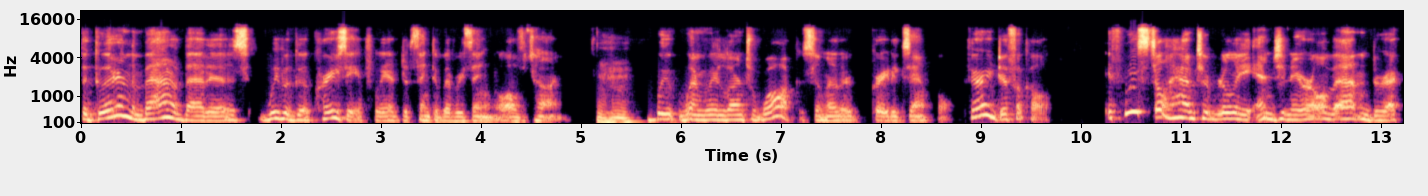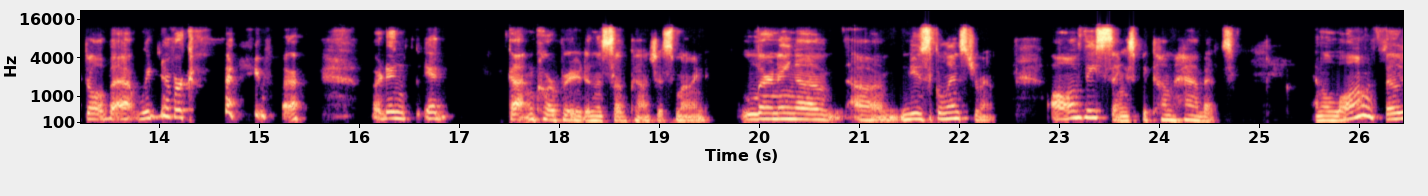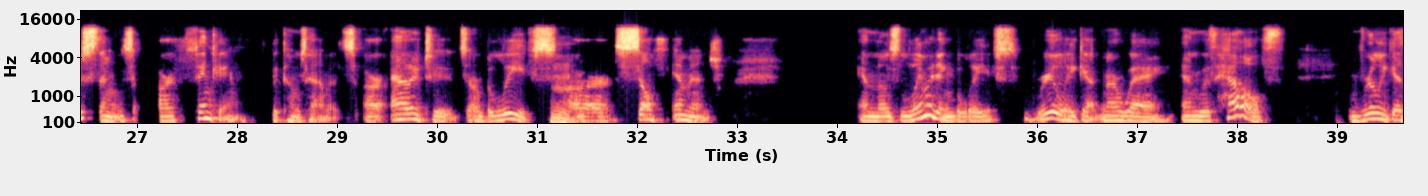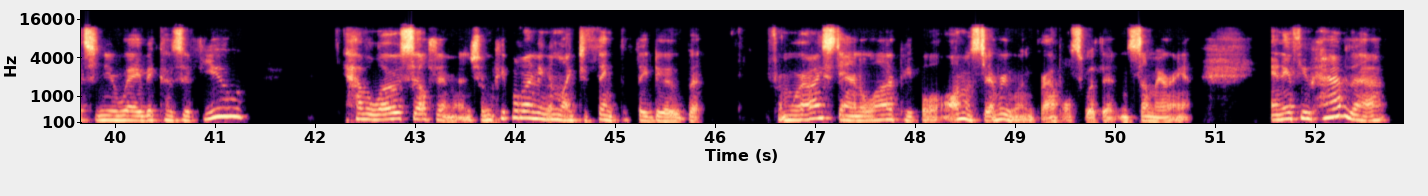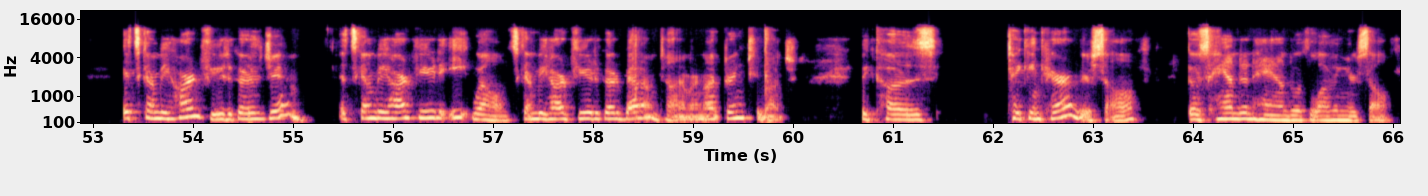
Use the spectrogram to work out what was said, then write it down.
The good and the bad of that is we would go crazy if we had to think of everything all the time. Mm-hmm. We, when we learn to walk is another great example. Very difficult. If we still had to really engineer all that and direct all that, we'd never go anywhere. But it, it got incorporated in the subconscious mind. Learning a, a musical instrument, all of these things become habits. And along with those things, our thinking becomes habits, our attitudes, our beliefs, hmm. our self image. And those limiting beliefs really get in our way. And with health, really gets in your way because if you have a low self image, and people don't even like to think that they do, but from where I stand, a lot of people, almost everyone grapples with it in some area. And if you have that, it's going to be hard for you to go to the gym it's going to be hard for you to eat well. It's going to be hard for you to go to bed on time or not drink too much because taking care of yourself goes hand in hand with loving yourself.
